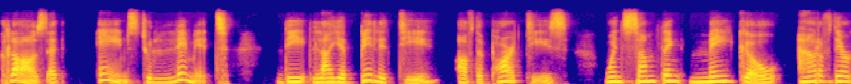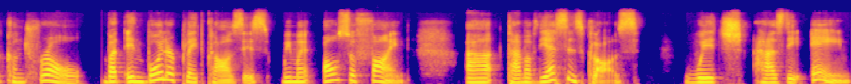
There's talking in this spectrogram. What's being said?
clause that aims to limit the liability of the parties when something may go out of their control. But in boilerplate clauses, we might also find a time of the essence clause, which has the aim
